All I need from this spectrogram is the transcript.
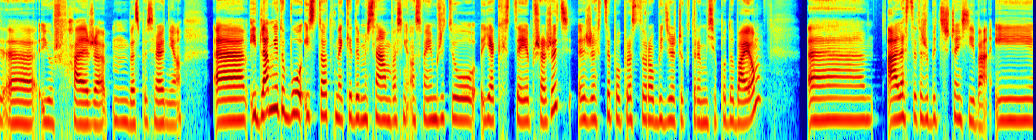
e, już w HR-ze mm, bezpośrednio. E, I dla mnie to było istotne, kiedy myślałam właśnie o swoim życiu, jak chcę je przeżyć, że chcę po prostu robić rzeczy, które mi się podobają. Ale chcę też być szczęśliwa. I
